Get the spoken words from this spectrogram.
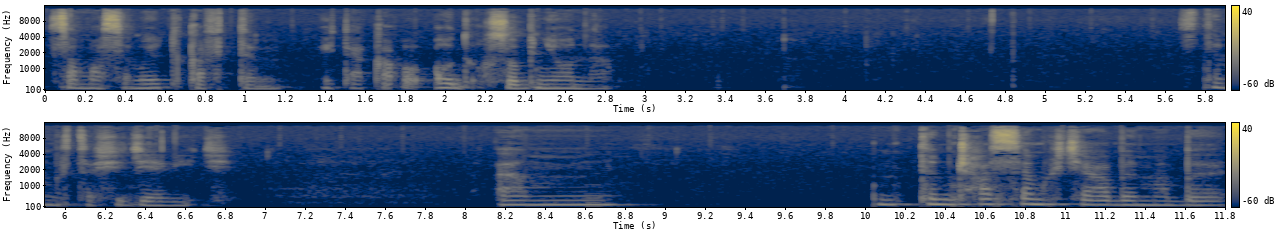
sama samiutka w tym i taka odosobniona. Z tym chcę się dzielić. Um, tymczasem chciałabym, aby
